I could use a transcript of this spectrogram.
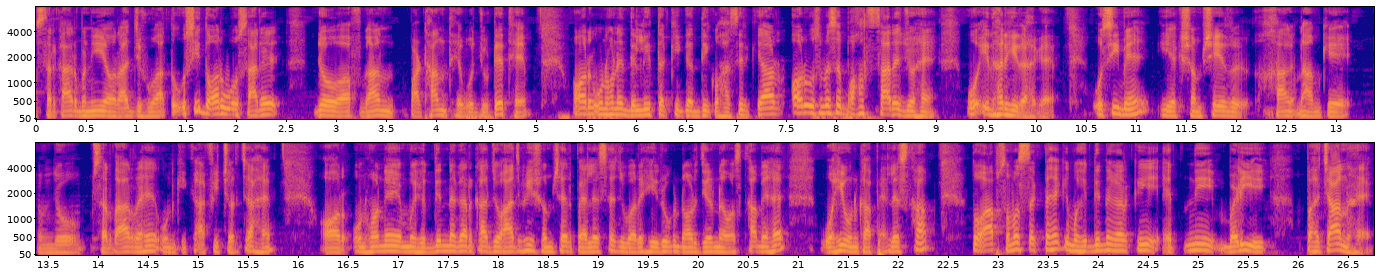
सरकार बनी और राज्य हुआ तो उसी दौर वो सारे जो अफ़गान पठान थे वो जुटे थे और उन्होंने दिल्ली तक की गद्दी को हासिल किया और, और उसमें से बहुत सारे जो हैं वो इधर ही रह गए। उसी में एक शमशेर खां नाम के जो सरदार रहे, उनकी काफ़ी चर्चा है। और उन्होंने मुहिद्दीन नगर का जो आज भी शमशेर पैलेस है, जो बड़े ही रुग्ण और जीर्ण अवस्था में है, वही उनका पैलेस था। तो आप समझ सकते हैं कि मुहिद्दीन नगर की इतनी बड़ी पहचान है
